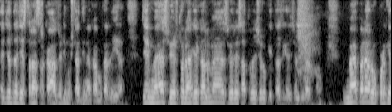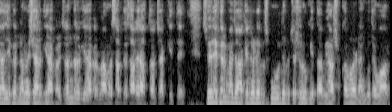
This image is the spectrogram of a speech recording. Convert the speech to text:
ਤੇ ਜਦੋਂ ਜਿਸ ਤਰ੍ਹਾਂ ਸਰਕਾਰ ਜਿਹੜੀ ਮੁਸ਼ਤੈਦੀ ਨਾਲ ਕੰਮ ਕਰ ਰਹੀ ਆ, ਜੇ ਮੈਂ ਸਵੇਰ ਤੋਂ ਲੈ ਕੇ ਕੱਲ ਮੈਂ ਸਵੇਰੇ 7 ਵਜੇ ਸ਼ੁਰੂ ਕੀਤਾ ਸੀਗਾ ਜੀ ਚੰਡੀਗੜ੍ਹ ਤੋਂ। ਮੈਂ ਪਹਿਲਾਂ ਰੋਪੜ ਗਿਆ ਜੀ, ਫਿਰ ਨਵੇਂ ਸ਼ਹਿਰ ਗਿਆ, ਫਿਰ ਜਲੰਧਰ ਗਿਆ, ਫਿਰ ਮੈਂ ਅੰਮ੍ਰਿਤਸਰ ਦੇ ਸਾਰੇ ਹਸਪਤਾਲ ਚੈੱਕ ਕੀਤੇ। ਸਵੇਰੇ ਫਿਰ ਮੈਂ ਜਾ ਕੇ ਜਿਹੜੇ ਸਕੂਲ ਦੇ ਵਿੱਚੋਂ ਸ਼ੁਰੂ ਕੀਤਾ ਵੀ ਹਰ ਸ਼ੁੱਕਰਵਾਰ, ਡੈਂਗੂ ਤੇ ਵਾਰ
